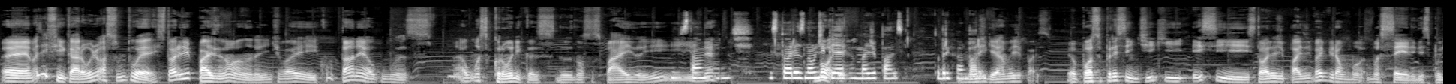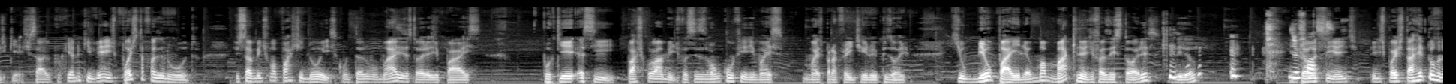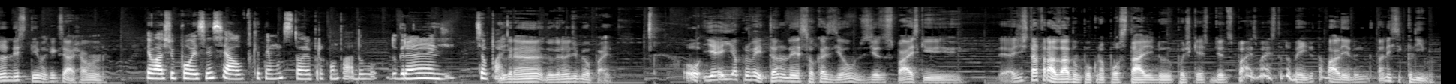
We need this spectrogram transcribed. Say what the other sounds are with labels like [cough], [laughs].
É, mas enfim, cara, hoje o assunto é história de paz, né, não, Alana? A gente vai contar, né, algumas, algumas crônicas dos nossos pais aí, Justamente. né? Histórias não de Bom, guerra, mas de paz. Tô brincando, Não parei. de guerra, mas de paz. Eu posso pressentir que esse História de Paz vai virar uma, uma série desse podcast, sabe? Porque ano que vem a gente pode estar fazendo outro justamente uma parte 2, contando mais histórias de paz. Porque, assim, particularmente, vocês vão conferir mais, mais pra frente aí no episódio. Que o meu pai, ele é uma máquina de fazer histórias, [laughs] entendeu? de então, fato. assim, a gente, a gente pode estar retornando nesse tema. O que, que você acha, Alana? Eu acho, pô, essencial, porque tem muita história para contar do, do grande, seu pai. Do, gran, do grande meu pai. Oh, e aí, aproveitando nessa ocasião, dos Dias dos Pais, que a gente tá atrasado um pouco na postagem do podcast do Dia dos Pais, mas tudo bem, já tá valendo, ainda tá nesse clima.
